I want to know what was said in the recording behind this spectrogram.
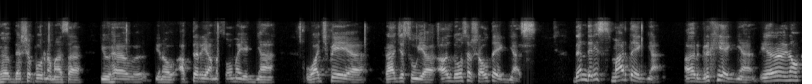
have Darshapurnamasa, you have, you know, Aptaryama Soma yajna, Vajpeya, Rajasuya, all those are Shrauta yajnas. Then there is Smarta yajna or Grihya yajna. You know,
